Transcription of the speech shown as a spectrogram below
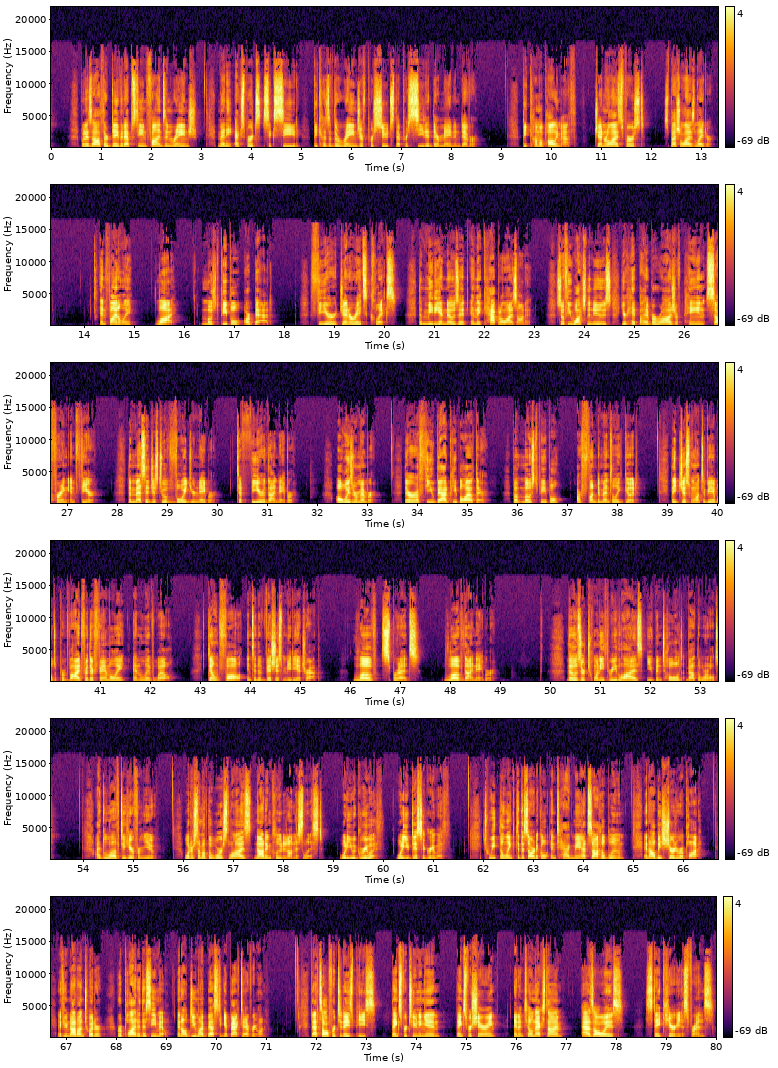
But as author David Epstein finds in Range, many experts succeed because of the range of pursuits that preceded their main endeavor. Become a polymath. Generalize first, specialize later. And finally, lie. Most people are bad. Fear generates clicks. The media knows it and they capitalize on it. So if you watch the news, you're hit by a barrage of pain, suffering, and fear. The message is to avoid your neighbor, to fear thy neighbor. Always remember, there are a few bad people out there, but most people are fundamentally good. They just want to be able to provide for their family and live well. Don't fall into the vicious media trap. Love spreads. Love thy neighbor. Those are 23 lies you've been told about the world. I'd love to hear from you. What are some of the worst lies not included on this list? What do you agree with? What do you disagree with? Tweet the link to this article and tag me at Sahil Bloom, and I'll be sure to reply. If you're not on Twitter, reply to this email, and I'll do my best to get back to everyone. That's all for today's piece. Thanks for tuning in, thanks for sharing, And until next time, as always, stay curious, friends.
